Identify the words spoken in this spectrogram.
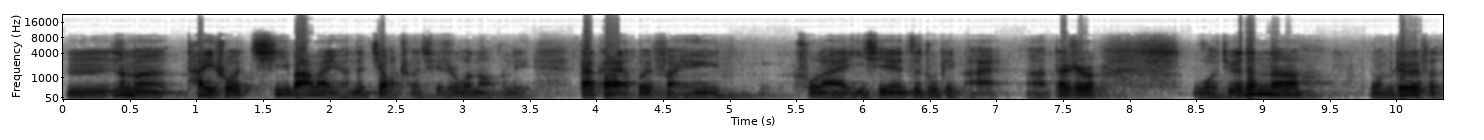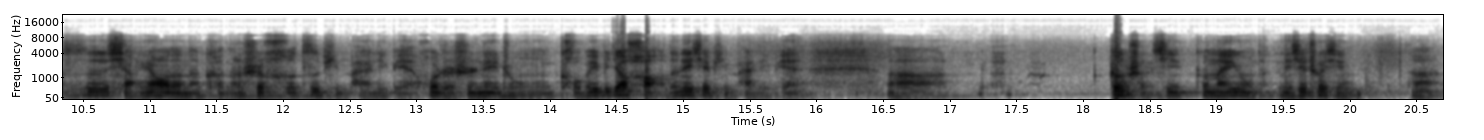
嗯，那么他一说七八万元的轿车，其实我脑子里大概会反映出来一些自主品牌啊，但是我觉得呢，我们这位粉丝想要的呢，可能是合资品牌里边，或者是那种口碑比较好的那些品牌里边，啊，更省心、更耐用的那些车型啊，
